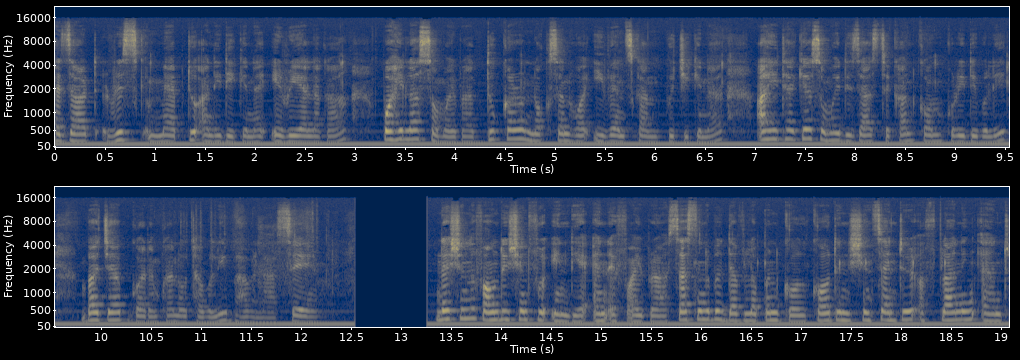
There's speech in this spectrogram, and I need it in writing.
হেজাৰ্ট ৰিস্ক মেপটো আনি দি কিনে এৰিয়া লগা পহিলা সময় পৰা দুখ আৰু নকচান হোৱা ইভেণ্টছ খান বুজি কিনে আহি থাকিয়া সময় ডিজাষ্টাৰ খান কম কৰি দিবলৈ বাজাব গৰম খান উঠাবলৈ ভাৱনা আছে। National Foundation for India NFI bra Sustainable Development Goal Coordination Center of Planning and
